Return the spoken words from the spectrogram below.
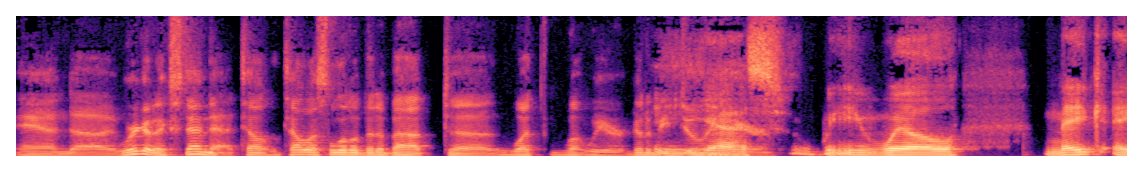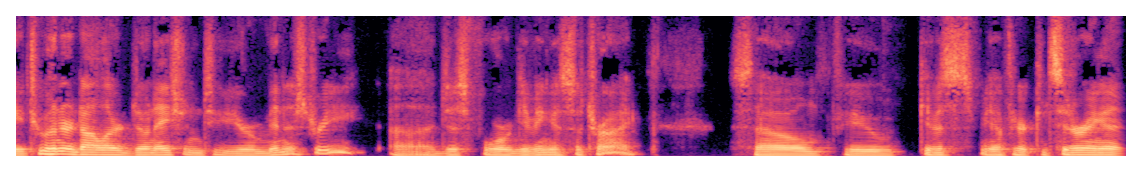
and uh, we're going to extend that. Tell tell us a little bit about uh, what what we're going to be doing Yes, we will make a two hundred dollar donation to your ministry uh, just for giving us a try. So if you give us, you know, if you're considering a,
